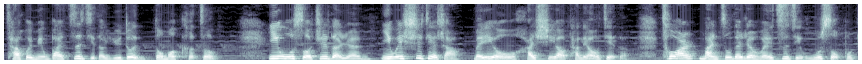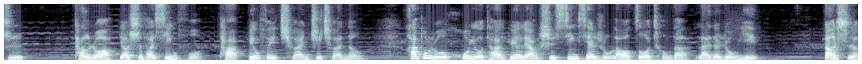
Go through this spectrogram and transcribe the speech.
才会明白自己的愚钝多么可憎。一无所知的人，以为世界上没有还需要他了解的，从而满足地认为自己无所不知。倘若要使他信服，他并非全知全能，还不如忽悠他月亮是新鲜乳酪做成的来得容易。当时，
